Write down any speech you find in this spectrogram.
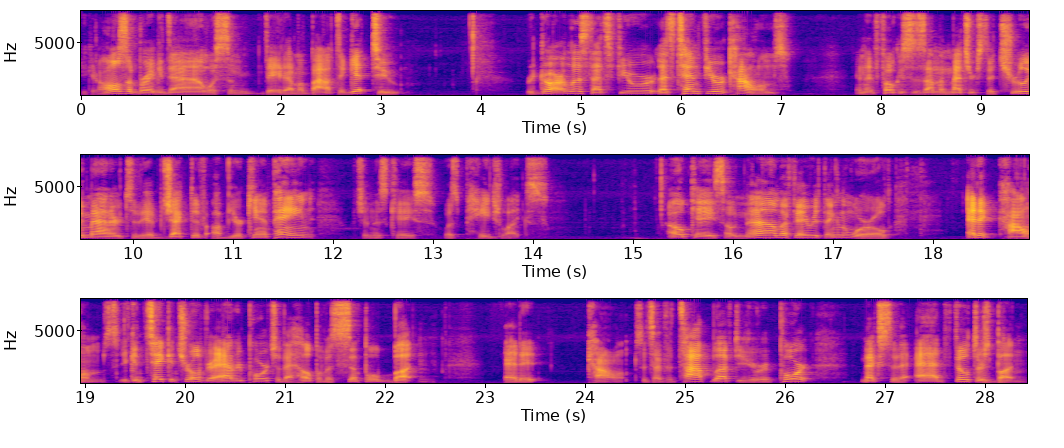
you can also break it down with some data I'm about to get to. Regardless, that's fewer that's 10 fewer columns and it focuses on the metrics that truly matter to the objective of your campaign, which in this case was page likes. Okay, so now my favorite thing in the world, edit columns. You can take control of your ad reports with the help of a simple button. Edit columns. It's at the top left of your report next to the add filters button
